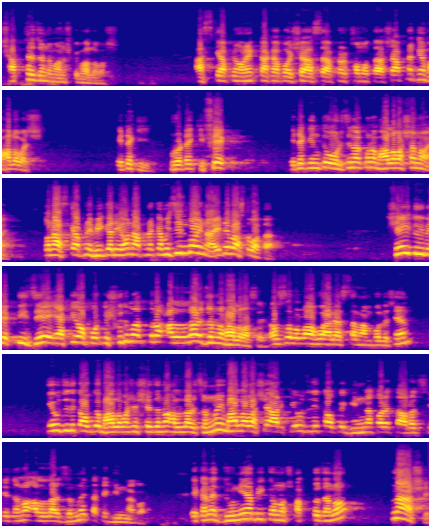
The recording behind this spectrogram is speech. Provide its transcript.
স্বার্থের জন্য মানুষকে ভালোবাসে। আজকে আপনার অনেক টাকা পয়সা আছে, আপনার ক্ষমতা আছে, আপনাকে ভালোবাসে। এটা কি? পুরোটাই কি ফেক এটা কিন্তু অরিজিনাল কোনো ভালোবাসা নয়। কারণ আজকে আপনি ভিখারি হন, আপনাকে আমি চিনবই না, এটাই বাস্তবতা। সেই দুই ব্যক্তি যে একে অপরকে শুধুমাত্র আল্লাহর জন্য ভালোবাসে। রসল্লাহ আলাইসাল্লাম বলেছেন, কেউ যদি কাউকে ভালোবাসে, সে যেন আল্লাহর জন্যই ভালোবাসে, আর কেউ যদি কাউকে ঘৃণা করে, তাহলে সে যেন আল্লাহর জন্যই তাকে ঘৃণা করে। এখানে দুনিয়াবি কোনো স্বার্থ যেন না আসে।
